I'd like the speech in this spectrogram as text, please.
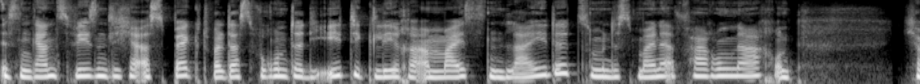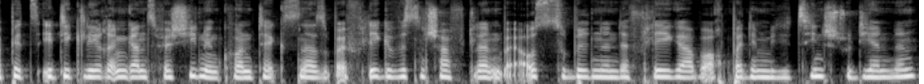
ist ein ganz wesentlicher Aspekt, weil das, worunter die Ethiklehre am meisten leidet, zumindest meiner Erfahrung nach, und ich habe jetzt Ethiklehre in ganz verschiedenen Kontexten, also bei Pflegewissenschaftlern, bei Auszubildenden der Pflege, aber auch bei den Medizinstudierenden.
